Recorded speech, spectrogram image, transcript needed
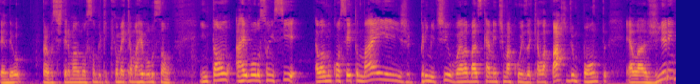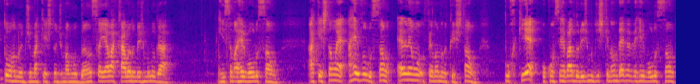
entendeu? Para vocês terem uma noção do que como é que é uma revolução. Então, a revolução em si, ela no conceito mais primitivo, ela é basicamente uma coisa que ela parte de um ponto, ela gira em torno de uma questão de uma mudança e ela acaba no mesmo lugar. Isso é uma revolução. A questão é, a revolução, ela é um fenômeno cristão? Porque o conservadorismo diz que não deve haver revolução,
